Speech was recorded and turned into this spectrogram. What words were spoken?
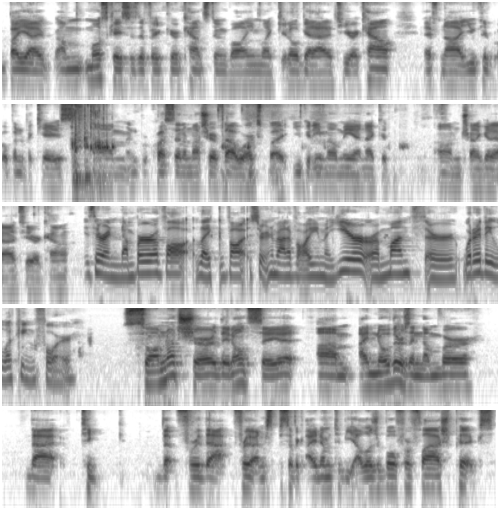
but yeah, um, most cases, if your account's doing volume, like it'll get added to your account. If not, you could open up a case um, and request it. I'm not sure if that works, but you could email me and I could um, trying to get it added to your account. Is there a number of vol- like a certain amount of volume a year or a month, or what are they looking for? So I'm not sure. They don't say it. Um, I know there's a number that to that for that for that specific item to be eligible for flash picks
